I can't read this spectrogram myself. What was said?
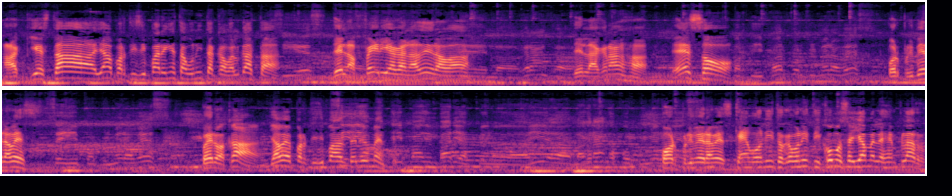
Aquí está ya a participar en esta bonita cabalgata. Así es. De la feria ganadera, va. De la granja. De la granja. Eso. Participar por primera vez. Por primera vez. Sí, por primera vez. Pero acá, ¿ya había participado Sí, anteriormente? participado en varias, pero ahí a la granja por primera Por vez. primera vez. Qué bonito, qué bonito. ¿Y cómo se llama el ejemplar?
